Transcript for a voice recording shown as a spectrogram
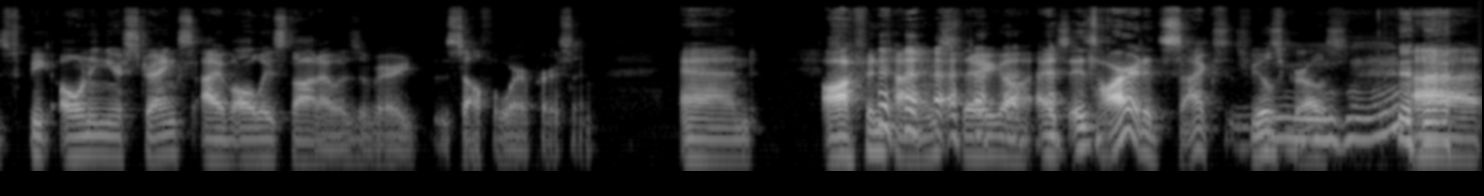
speak owning your strengths. I've always thought I was a very self-aware person, and oftentimes there you go. It's it's hard. It sucks. It feels gross. Mhm. Uh,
